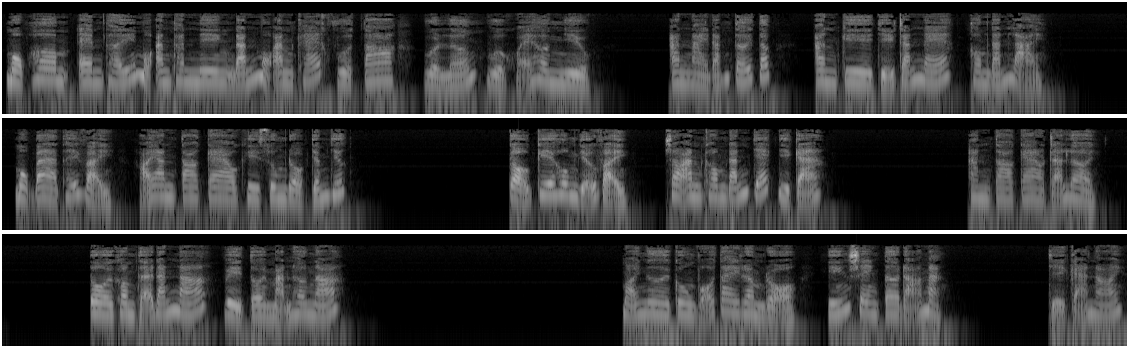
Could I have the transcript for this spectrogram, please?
Một hôm em thấy một anh thanh niên đánh một anh khác vừa to, vừa lớn, vừa khỏe hơn nhiều. Anh này đánh tới tấp, anh kia chỉ tránh né, không đánh lại. Một bà thấy vậy, hỏi anh to cao khi xung đột chấm dứt. Cậu kia hung dữ vậy, sao anh không đánh chết gì cả? Anh to cao trả lời. Tôi không thể đánh nó vì tôi mạnh hơn nó. Mọi người cùng vỗ tay rầm rộ, khiến Center đỏ mặt. Chị cả nói.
